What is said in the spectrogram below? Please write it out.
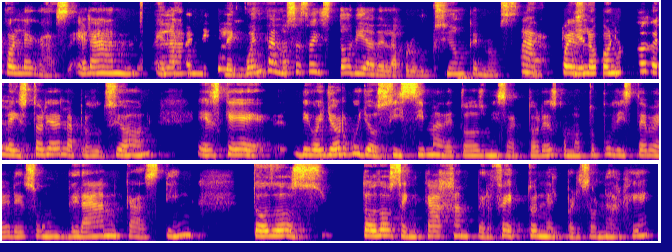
colegas, eran... eran... La cuéntanos esa historia de la producción que nos... Ah, pues lo bonito de la historia de la producción es que, digo, yo orgullosísima de todos mis actores, como tú pudiste ver, es un gran casting, todos, todos encajan perfecto en el personaje,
